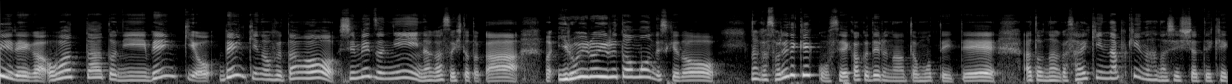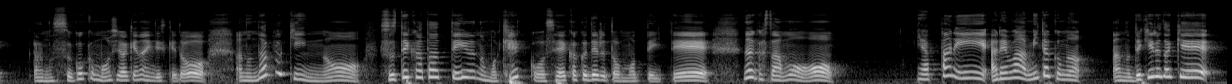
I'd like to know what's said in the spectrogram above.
イレが終わった後に便器を便器の蓋を閉めずに流す人とか。いろいろいると思うんですけどなんかそれで結構性格出るなって思っていて。あとなんか最近ナプキンの話しちゃって結構あのすごく申し訳ないんですけどあのナプキンの捨て方っていうのも結構性格出ると思っていてなんかさもうやっぱりあれは見たくもあのできるだけ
